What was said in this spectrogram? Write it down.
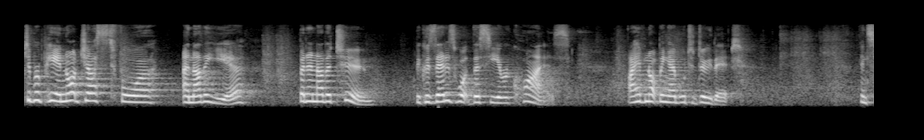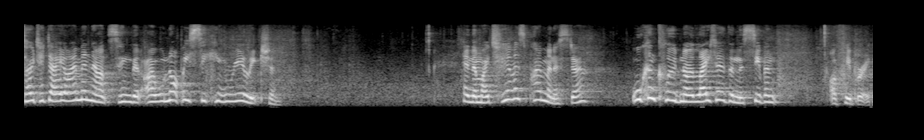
to prepare not just for another year, but another term, because that is what this year requires. I have not been able to do that. And so today I'm announcing that I will not be seeking re election. And that my term as Prime Minister will conclude no later than the 7th of February.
